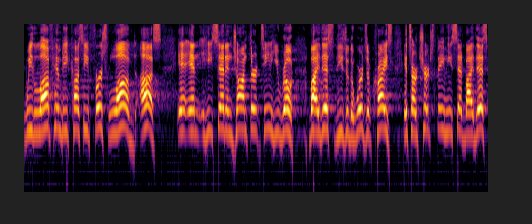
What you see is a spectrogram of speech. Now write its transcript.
We love him because he first loved us. And he said in John 13, he wrote, By this, these are the words of Christ. It's our church theme. He said, By this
